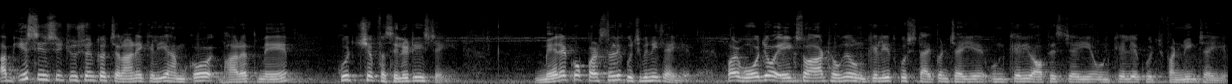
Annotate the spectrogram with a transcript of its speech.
अब इस इंस्टीट्यूशन को चलाने के लिए हमको भारत में कुछ फैसिलिटीज़ चाहिए। मेरे को पर्सनली कुछ भी नहीं चाहिए। पर वो जो 108 होंगे, उनके लिए कुछ स्टाइपन चाहिए, उनके लिए ऑफ़िस चाहिए, उनके लिए कुछ फंडिंग चाहिए।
